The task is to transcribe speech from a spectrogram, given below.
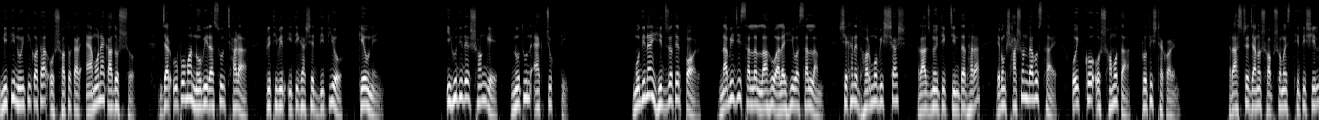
নীতি নৈতিকতা ও শতকার এমন এক আদর্শ যার উপমা নবী রাসুল ছাড়া পৃথিবীর ইতিহাসের দ্বিতীয় কেউ নেই। ইহুদিদের সঙ্গে নতুন এক চুক্তি। মদিনায় হিজরতের পর নাবিজি সাল্লাল্লাহু আলহি ওয়াসাল্লাম সেখানে ধর্মবিশ্বাস, রাজনৈতিক চিন্তাধারা এবং শাসন ব্যবস্থায় ঐক্য ও সমতা প্রতিষ্ঠা করেন। রাষ্ট্রে যেন সবসময় স্থিতিশীল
